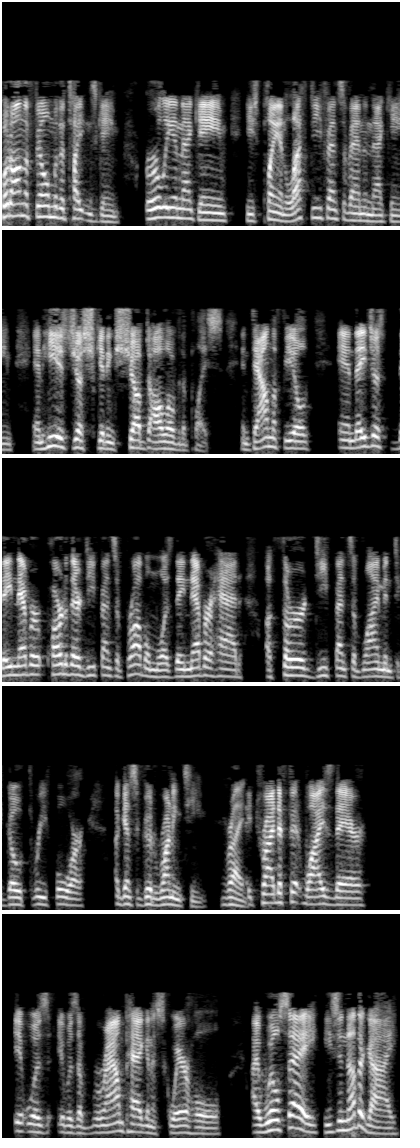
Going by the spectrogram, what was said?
put on the film of the Titans game. Early in that game, he's playing left defensive end in that game, and he is just getting shoved all over the place and down the field. And they just they never part of their defensive problem was they never had a third defensive lineman to go three four against a good running team. Right. They tried to fit Wise there. It was it was a round peg in a square hole. I will say he's another guy,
